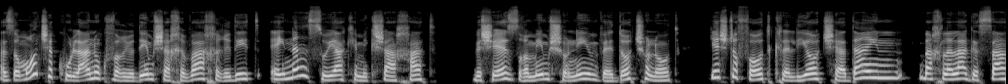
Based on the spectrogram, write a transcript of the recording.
אז למרות שכולנו כבר יודעים שהחברה החרדית אינה עשויה כמקשה אחת, ושיש זרמים שונים ועדות שונות, יש תופעות כלליות שעדיין, בהכללה גסה,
